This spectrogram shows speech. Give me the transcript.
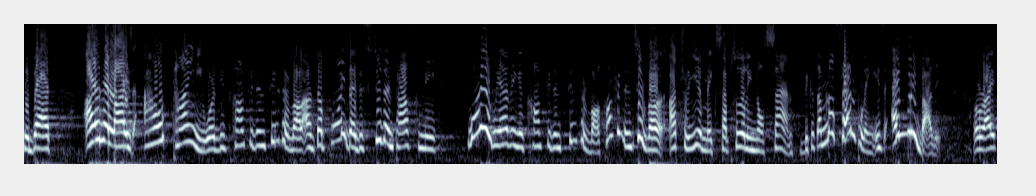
that I realized how tiny were these confidence interval at the point that the student asked me, why are we having a confidence interval? Confidence interval actually here makes absolutely no sense because I'm not sampling, it's everybody. All right,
